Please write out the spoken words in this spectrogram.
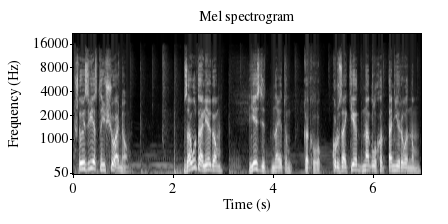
Что известно еще о нем? Зовут Олегом. Ездит на этом, как его, курзаке наглухо тонированном.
